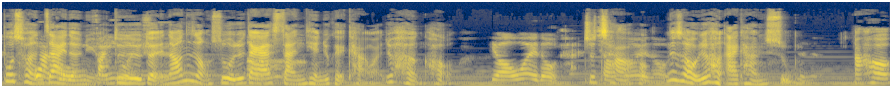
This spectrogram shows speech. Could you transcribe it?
不存在的女，对对对。然后那种书我就大概三天就可以看完，就很厚。有，我也都有看，就超厚。那时候我就很爱看书，然后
